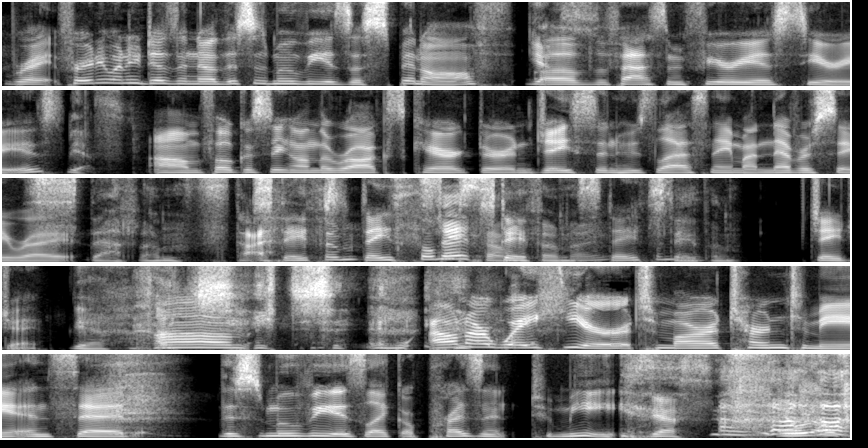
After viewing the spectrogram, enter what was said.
Right. For anyone who doesn't know, this is movie is a spin-off Yes. of the Fast and Furious series, Yes. um, focusing on the Rock's character and Jason, whose last name I never say right. Statham. Sta- Statham? Statham. Statham. Statham. Statham. Statham. JJ. Yeah. Um, on our way here, Tamara turned to me and said, "This movie is like a present to me." Yes. Would- uh,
